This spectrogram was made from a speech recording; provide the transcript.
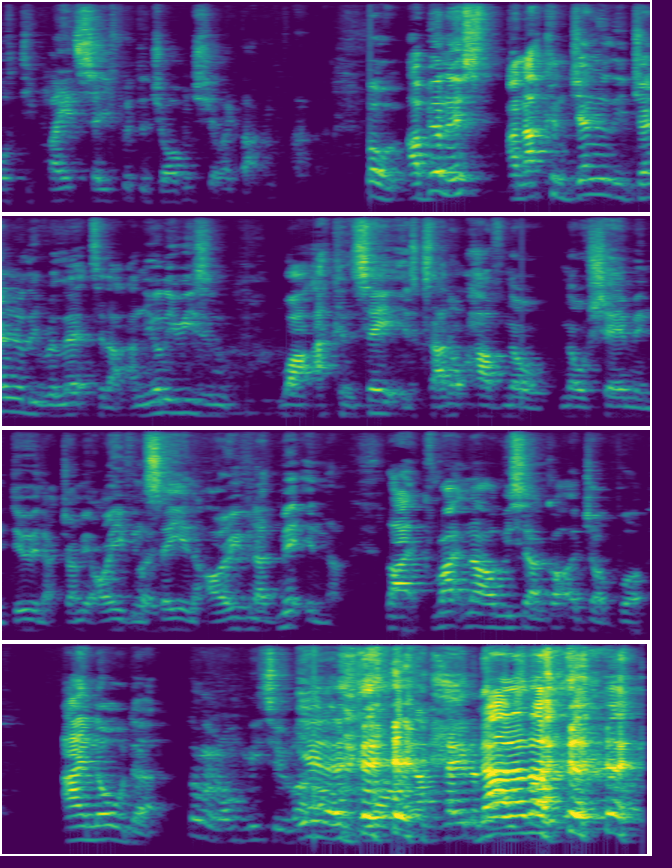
but they play it safe with the job and shit like that. Bro, I'll be honest, and I can generally, generally relate to that. And the only reason why I can say it is because I don't have no no shame in doing that. Do you know what I mean? Or even Right. saying it, or even admitting that. Like right now, obviously, I got a job, but I know that. Don't get me wrong, me too. Like, Yeah. I'm, I'm No, no, no. like,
